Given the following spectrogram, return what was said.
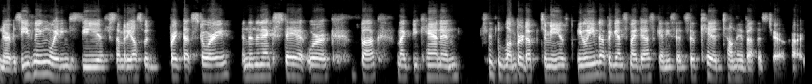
nervous evening waiting to see if somebody else would break that story. And then the next day at work, Buck, Mike Buchanan, lumbered up to me. He leaned up against my desk and he said, So, kid, tell me about this tarot card.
